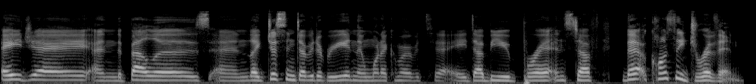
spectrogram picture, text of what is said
AJ and the Bellas and like just in WWE, and then when I come over to AW, Britt and stuff, they're constantly driven.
